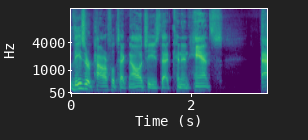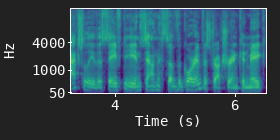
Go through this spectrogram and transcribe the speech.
These are powerful technologies that can enhance actually the safety and soundness of the core infrastructure and can make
